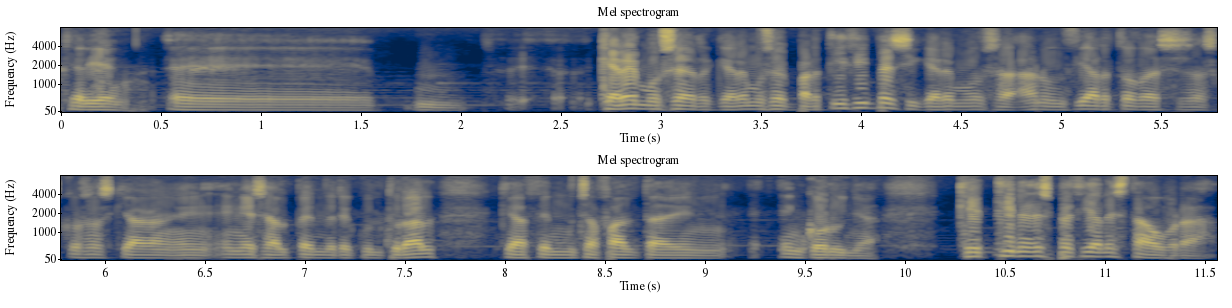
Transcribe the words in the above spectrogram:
Qué bien. Eh, mm, queremos ser, queremos ser partícipes y queremos anunciar todas esas cosas que hagan en, en ese alpendre cultural que hace mucha falta en, en Coruña. ¿Qué tiene de especial esta obra,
